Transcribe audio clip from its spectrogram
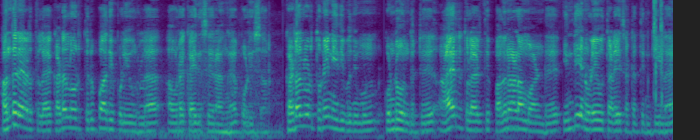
அந்த நேரத்துல கடலூர் திருப்பாதி புலியூர்ல அவரை கைது செய்யறாங்க போலீசார். கடலூர் துணை நீதிபதி முன் கொண்டு வந்துட்டு ஆயிரத்தி தொள்ளாயிரத்தி பதினாலாம் ஆண்டு இந்திய நுழைவு தடை சட்டத்தின் கீழே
